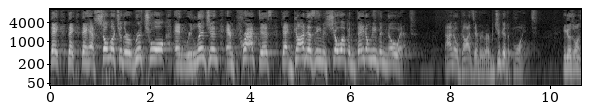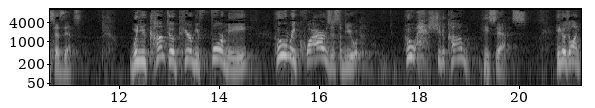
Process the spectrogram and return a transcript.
They, they, they have so much of their ritual and religion and practice that God doesn't even show up and they don't even know it. I know God's everywhere, but you get the point. He goes on and says this When you come to appear before me, who requires this of you? Who asked you to come? He says. He goes on,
